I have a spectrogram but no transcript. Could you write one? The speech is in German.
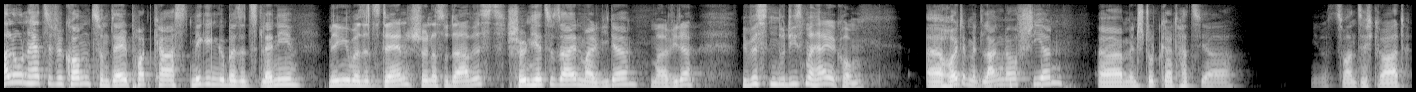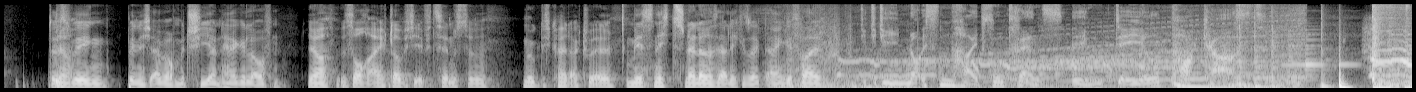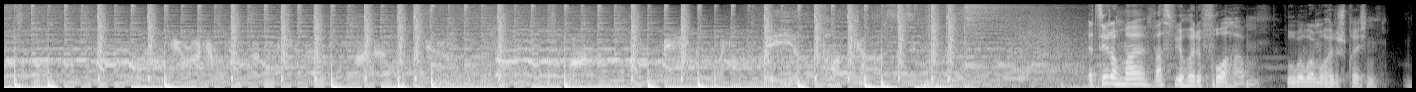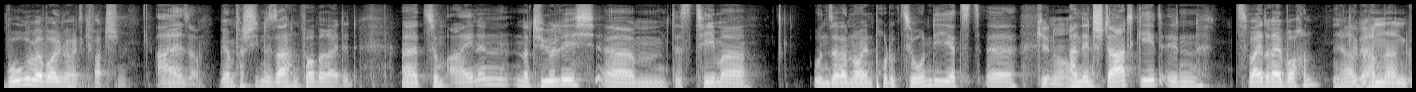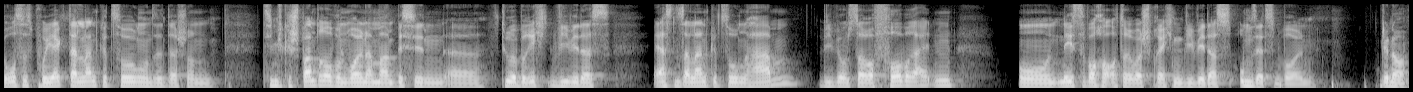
Hallo und herzlich willkommen zum Dale Podcast. Mir gegenüber sitzt Lenny. Mir gegenüber sitzt Dan. Schön, dass du da bist. Schön hier zu sein, mal wieder. Mal wieder. Wie bist denn du diesmal hergekommen? Äh, heute mit Langlaufskiern. Ähm, in Stuttgart hat es ja minus 20 Grad. Deswegen ja. bin ich einfach mit Skiern hergelaufen. Ja, ist auch eigentlich, glaube ich, die effizienteste Möglichkeit aktuell. Mir ist nichts Schnelleres, ehrlich gesagt, eingefallen. Die, die neuesten Hypes und Trends im Dale Podcast. Erzähl doch mal, was wir heute vorhaben. Worüber wollen wir heute sprechen? Worüber wollen wir heute quatschen? Also, wir haben verschiedene Sachen vorbereitet. Äh, zum einen natürlich ähm, das Thema unserer neuen Produktion, die jetzt äh, genau. an den Start geht in zwei, drei Wochen. Ja, genau. wir haben da ein großes Projekt an Land gezogen und sind da schon ziemlich gespannt drauf und wollen da mal ein bisschen äh, drüber berichten, wie wir das erstens an Land gezogen haben, wie wir uns darauf vorbereiten und nächste Woche auch darüber sprechen, wie wir das umsetzen wollen. Genau.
